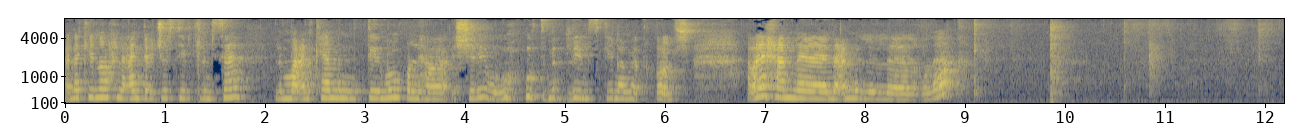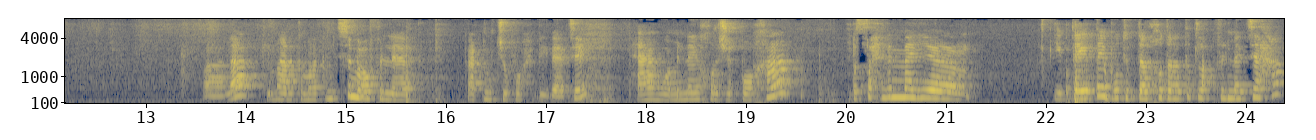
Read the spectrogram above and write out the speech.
أنا كي نروح لعند عجوزتي التلمسان لما عن كامل نديرو نقول لها شري وتمد لي مسكينة ما تقولش. رايحة نعمل الغلاق. كيما راكم راكم تسمعوا في راكم تشوفوا حبيباتي. ها هو منا يخرج البخار بصح لما ي... يبدا يطيب وتبدا الخضرة تطلق في الماء تاعها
